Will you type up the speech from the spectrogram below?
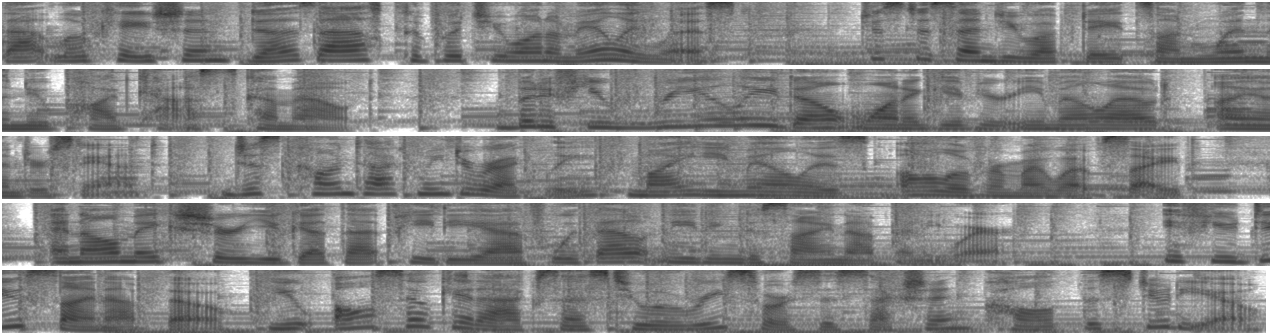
That location does ask to put you on a mailing list, just to send you updates on when the new podcasts come out. But if you really don't want to give your email out, I understand. Just contact me directly. My email is all over my website, and I'll make sure you get that PDF without needing to sign up anywhere. If you do sign up, though, you also get access to a resources section called The Studio,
